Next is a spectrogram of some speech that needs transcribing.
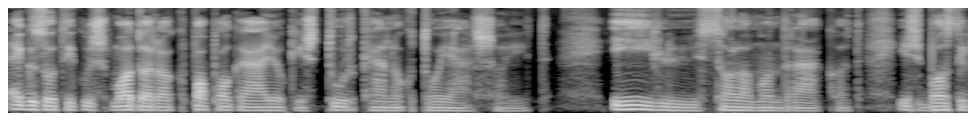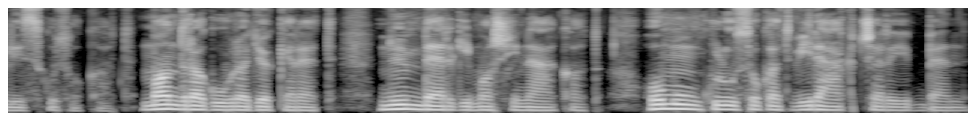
egzotikus madarak, papagájok és turkánok tojásait, élő szalamandrákat és baziliszkuszokat, mandragóra gyökeret, nümbergi masinákat, homunkuluszokat virágcserében,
